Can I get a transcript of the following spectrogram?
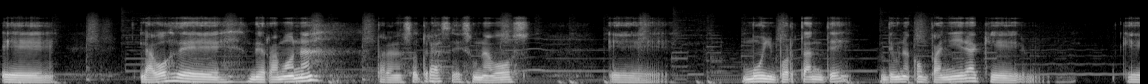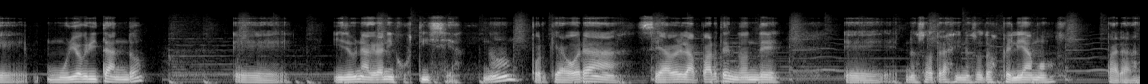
Eh, la voz de, Ramona para nosotras es una voz eh, muy importante de una compañera que, que murió gritando eh, y de una gran injusticia, ¿no? Porque ahora se abre la parte en donde eh, nosotras y nosotros peleamos para,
